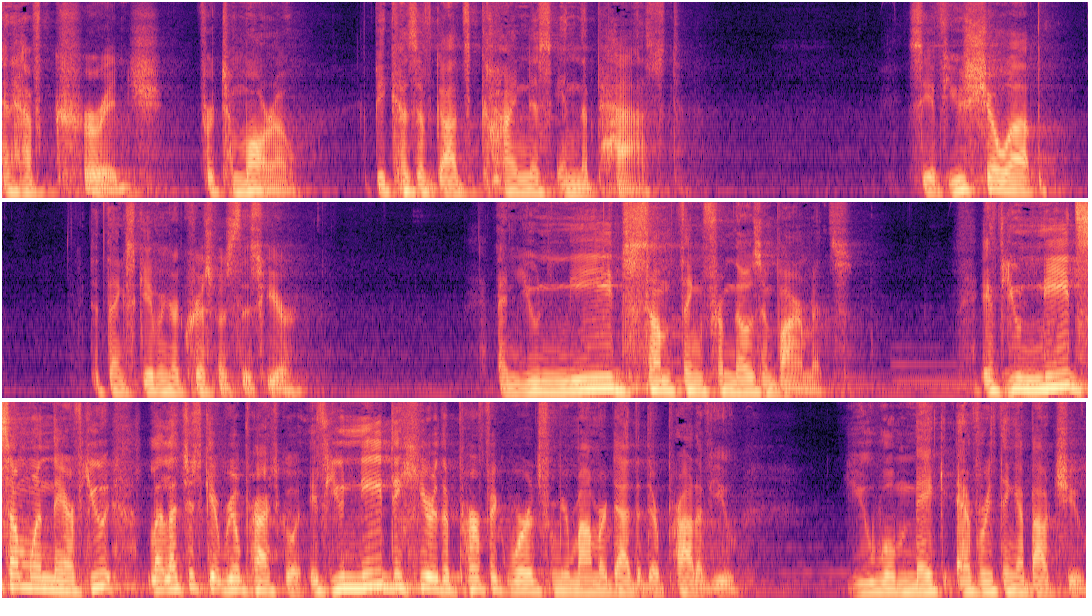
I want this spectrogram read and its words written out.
and have courage for tomorrow because of God's kindness in the past. See, if you show up to Thanksgiving or Christmas this year and you need something from those environments, if you need someone there, if you, let, us just get real practical. If you need to hear the perfect words from your mom or dad that they're proud of you, you will make everything about you.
